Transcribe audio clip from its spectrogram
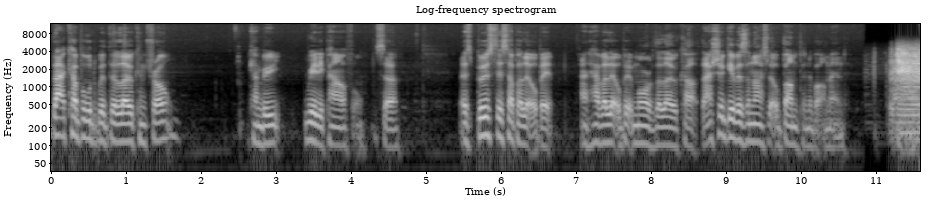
That coupled with the low control can be really powerful. So let's boost this up a little bit and have a little bit more of the low cut. That should give us a nice little bump in the bottom end.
